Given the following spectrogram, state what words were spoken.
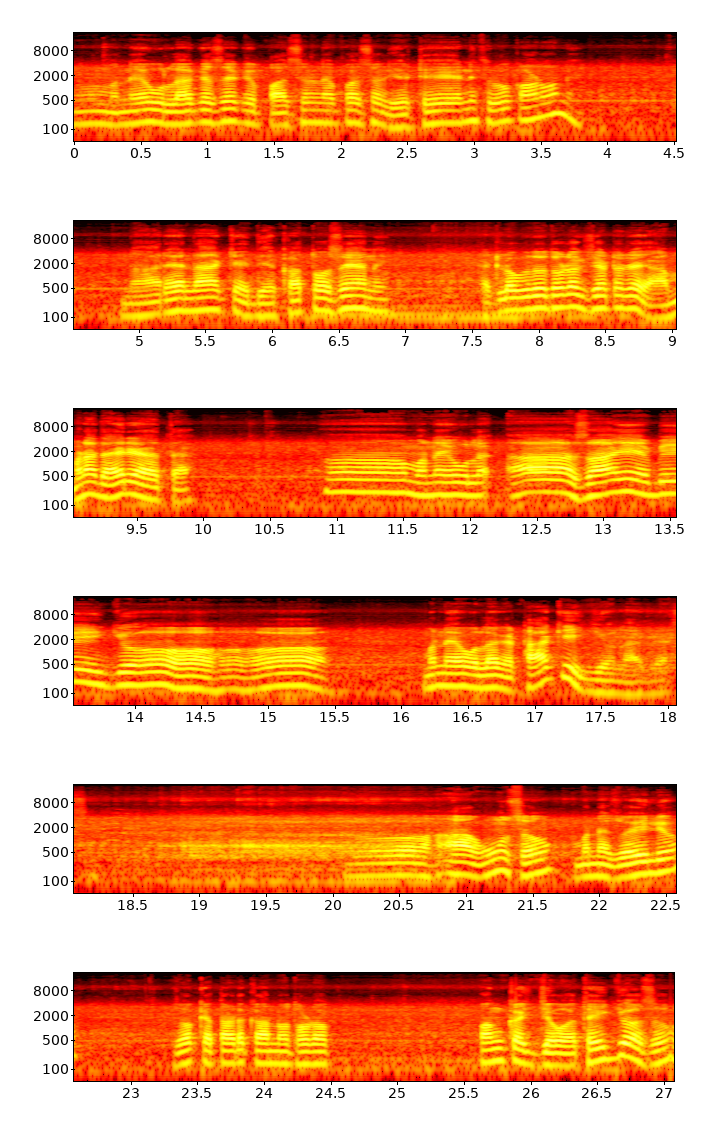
મને એવું લાગે છે કે પાછળ ને પાછળ હેઠે નથી રોકાણો ને? ના રે ના કે દેખાતો છે નહીં. એટલો બધો થોડોક શેટર હમણાં જ હાર્યા હતા. હા, મને એવું લાગે, આ સાંયે બે ગયો મને એવું લાગે, થાકી ગયો લાગે છે. આ હું છું, મને જોઈ લ્યો. જો કે તડકાનો થોડોક પંકજ જેવો થઈ ગયો છું.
